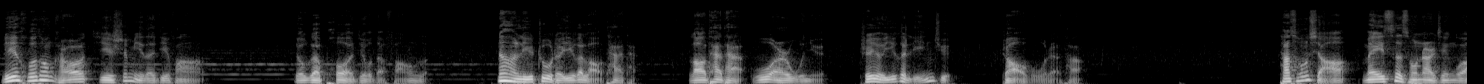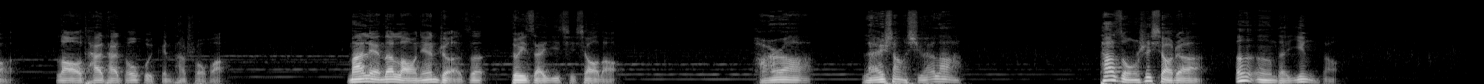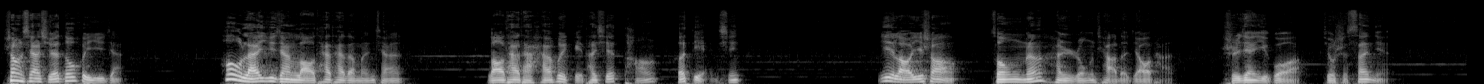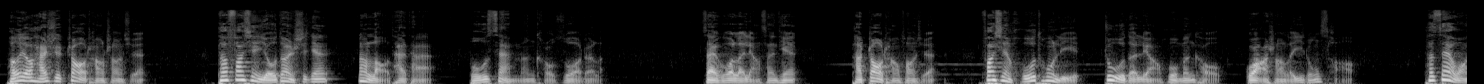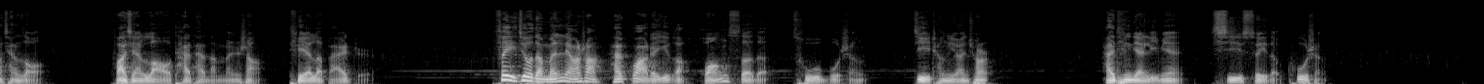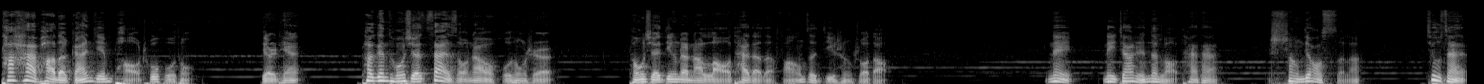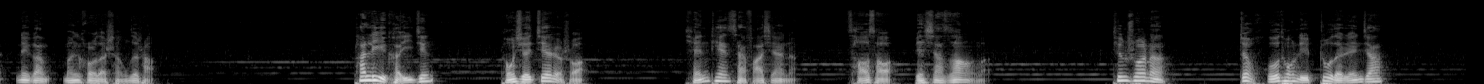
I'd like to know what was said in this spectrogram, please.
离胡同口几十米的地方，有个破旧的房子，那里住着一个老太太。老太太无儿无女，只有一个邻居照顾着她。他从小每次从那儿经过，老太太都会跟他说话，满脸的老年褶子堆在一起，笑道：“孩儿啊，来上学了。”他总是笑着，嗯嗯的应道。上下学都会遇见，后来遇见老太太的门前，老太太还会给他些糖和点心。一老一少总能很融洽的交谈，时间一过就是三年，朋友还是照常上学。他发现有段时间那老太太不在门口坐着了。再过了两三天，他照常放学，发现胡同里。住的两户门口挂上了一种草，他再往前走，发现老太太的门上贴了白纸。废旧的门梁上还挂着一个黄色的粗布绳，系成圆圈，还听见里面稀碎的哭声。他害怕的赶紧跑出胡同。第二天，他跟同学再走那个胡同时，同学盯着那老太太的房子，低声说道：“那。”那家人的老太太上吊死了，就在那个门口的绳子上。他立刻一惊，同学接着说：“前天才发现呢，草草便下葬了。听说呢，这胡同里住的人家，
